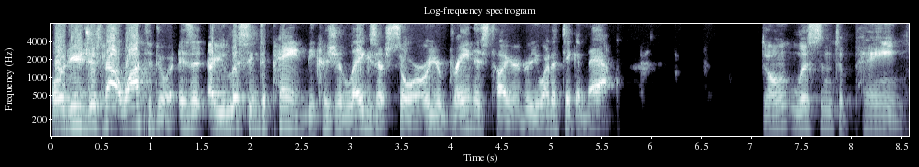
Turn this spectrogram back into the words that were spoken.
Or do you just not want to do it? Is it are you listening to pain because your legs are sore or your brain is tired or you want to take a nap? Don't listen to pain.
